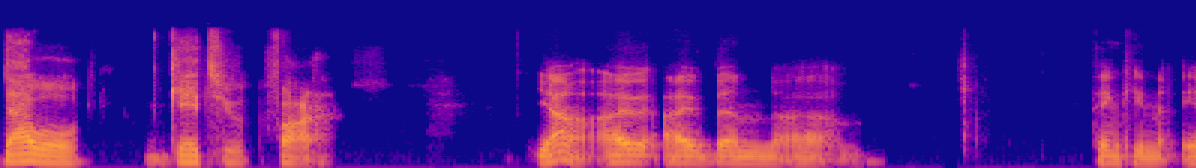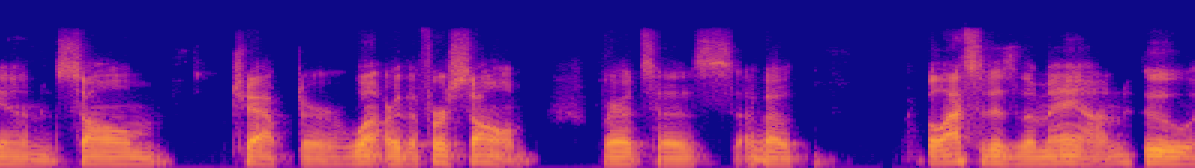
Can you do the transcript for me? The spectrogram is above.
that will get you far yeah i i've been um thinking in psalm chapter one or the first psalm where it says about blessed is the man who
